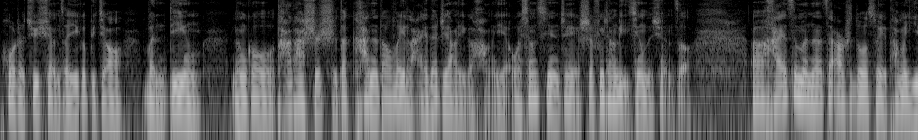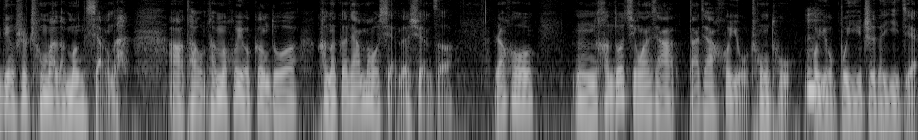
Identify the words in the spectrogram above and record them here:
或者去选择一个比较稳定、能够踏踏实实的看得到未来的这样一个行业。我相信这也是非常理性的选择。呃，孩子们呢，在二十多岁，他们一定是充满了梦想的，啊，他他们会有更多可能更加冒险的选择，然后，嗯，很多情况下大家会有冲突，会有不一致的意见，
